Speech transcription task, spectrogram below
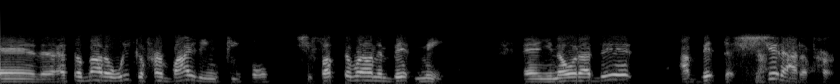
And uh, after about a week of her biting people, she fucked around and bit me. And you know what I did? I bit the shit out of her.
